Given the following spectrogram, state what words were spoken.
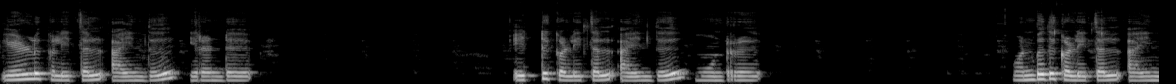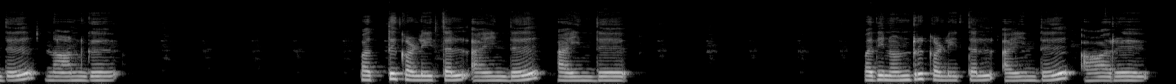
ஏழு கழித்தல் ஐந்து இரண்டு. எட்டு கழித்தல் ஐந்து மூன்று. ஒன்பது கழித்தல் ஐந்து நான்கு. பத்து கழித்தல் ஐந்து ஐந்து. பதினொன்று கழித்தல் ஐந்து ஆறு.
